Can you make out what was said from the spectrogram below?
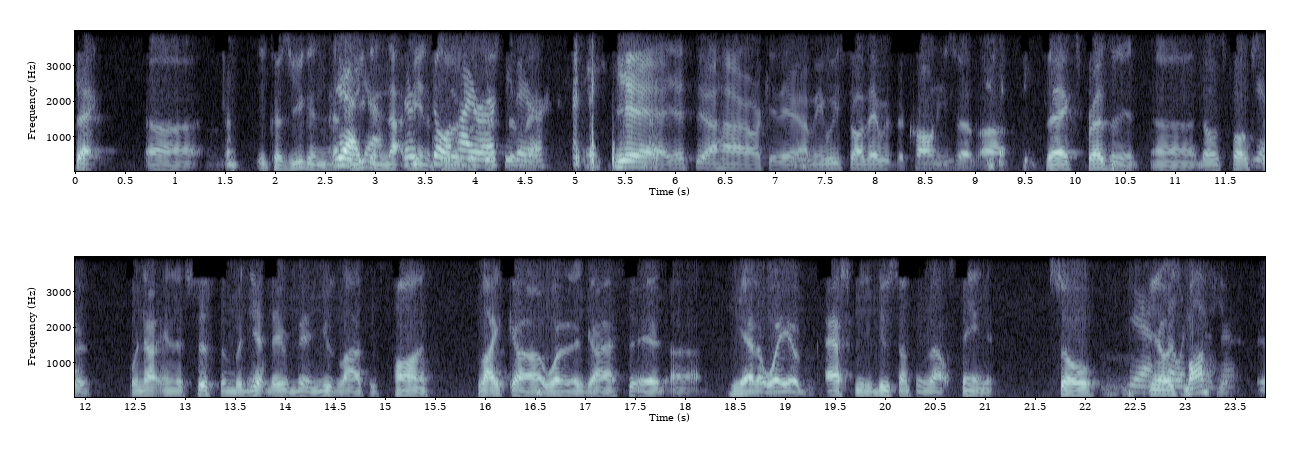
sect uh, because you can yeah, you yeah. can not There's be in the still a political hierarchy system and- there. Yeah, there's still a hierarchy there. I mean, we saw that with the cronies of uh, the ex-president, uh, those folks Yeah. that were not in the system, but yet they were being utilized as pawns. Like uh, one of the guys said, uh, he had a way of asking you to do something without saying it. So, yeah, you know, it's mafia. Uh,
